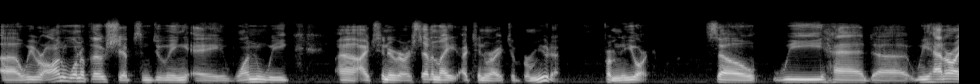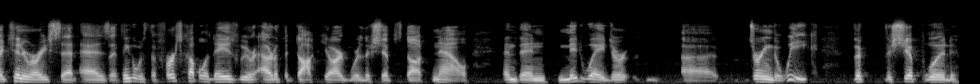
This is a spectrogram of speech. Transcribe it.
Uh, we were on one of those ships and doing a one week uh, itinerary, seven night itinerary to Bermuda from New York. So we had uh, we had our itinerary set as I think it was the first couple of days we were out at the dockyard where the ship's docked now, and then midway dur- uh, during the week, the the ship would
